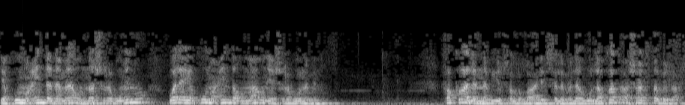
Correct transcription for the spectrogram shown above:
يكون عندنا ماء نشرب منه ولا يكون عندهم ماء يشربون منه. فقال النبي صلى الله عليه وسلم له لقد أشرت بالرأي.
